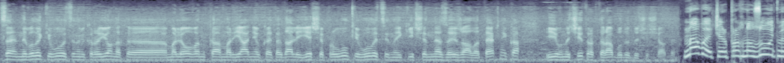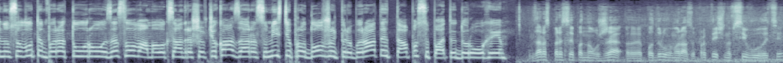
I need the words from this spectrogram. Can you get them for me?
Це невеликі вулиці на мікрорайонах, е, Мальованка, Мар'янівка і так далі. Є ще провулки, вулиці, на яких ще не заїжджала техніка, і вночі трактора будуть дочищати. На вечір прогнозують мінусову температуру. За словами Олександра Шевчука, зараз у місті продовжують прибирати та посипати дороги. Зараз пересипано вже е, по другому разу практично всі вулиці.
